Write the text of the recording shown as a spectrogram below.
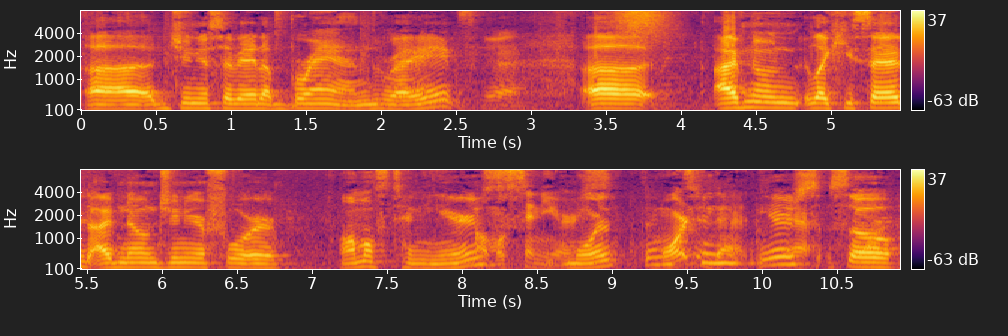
uh, Junior Silveira brand, right? Yeah. Uh, I've known, like he said, I've known Junior for almost 10 years. Almost 10 years. More than, More than 10 that, years. yeah. So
